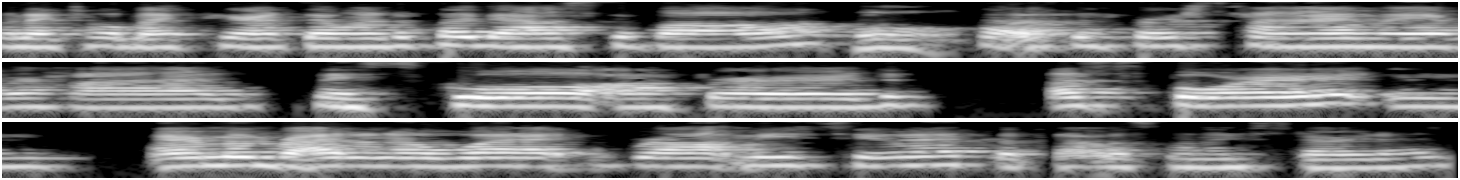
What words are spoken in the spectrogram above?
when I told my parents I wanted to play basketball. Cool. That was the first time I ever had my school offered a sport. And I remember, I don't know what brought me to it, but that was when I started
